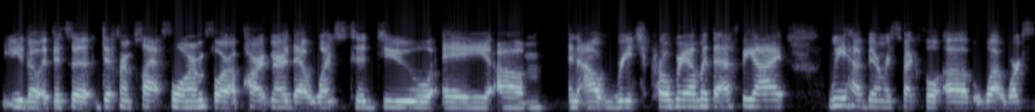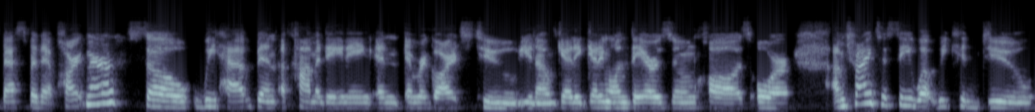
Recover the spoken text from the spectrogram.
you know, if it's a different platform for a partner that wants to do a, um, an outreach program with the FBI, we have been respectful of what works best for that partner. So we have been accommodating in, in regards to, you know, getting getting on their Zoom calls or I'm trying to see what we can do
